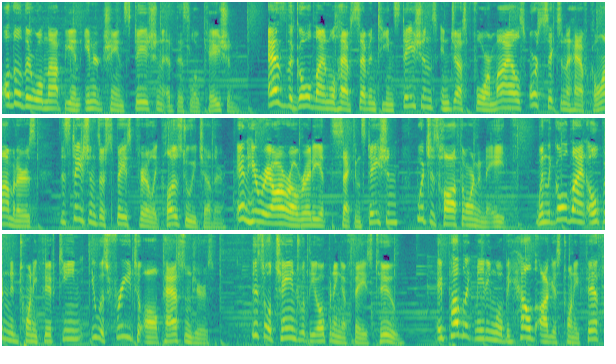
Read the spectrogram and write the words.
although there will not be an interchange station at this location. As the Gold Line will have 17 stations in just 4 miles or 6.5 kilometers, the stations are spaced fairly close to each other. And here we are already at the second station, which is Hawthorne and 8th. When the Gold Line opened in 2015, it was free to all passengers. This will change with the opening of Phase 2. A public meeting will be held August 25th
